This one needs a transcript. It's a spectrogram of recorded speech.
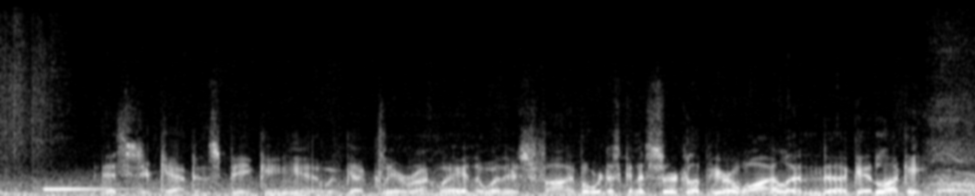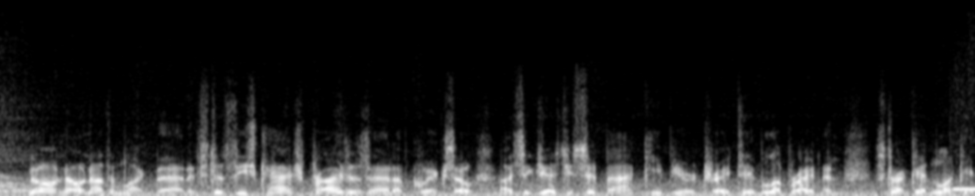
This is your captain speaking. Uh, we've got clear runway and the weather's fine, but we're just going to circle up here a while and uh, get lucky. No, no, nothing like that. It's just these cash prizes add up quick. So I suggest you sit back, keep your tray table upright, and start getting lucky.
